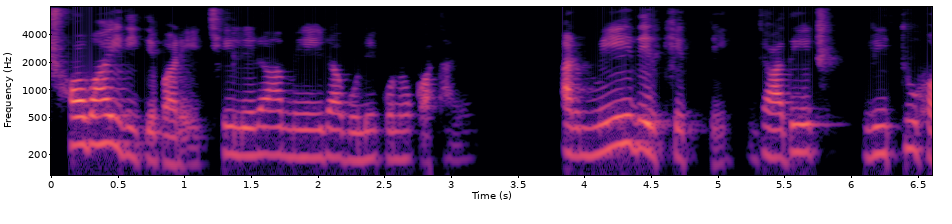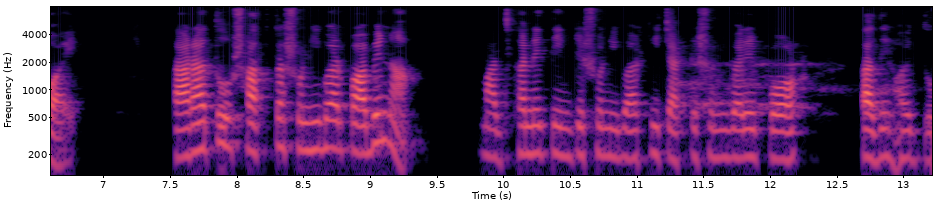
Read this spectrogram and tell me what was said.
সবাই দিতে পারে, ছেলেরা, মেয়েরা বলে কোনো কথা নেই। আর মেয়েদের ক্ষেত্রে যাদের ঋতু হয়, তারা তো সাতটা শনিবার পাবে না, মাঝখানে তিনটে শনিবার কি চারটে শনিবারের পর তাদের হয়তো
